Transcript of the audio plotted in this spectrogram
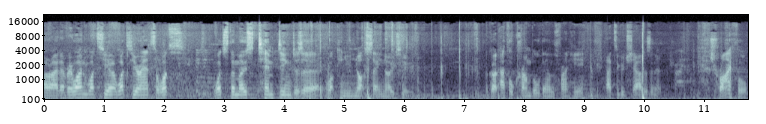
All right, everyone. What's your What's your answer? What's What's the most tempting dessert? What can you not say no to? I've got apple crumble down the front here. That's a good shout, isn't it? Trifle. Trifle.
